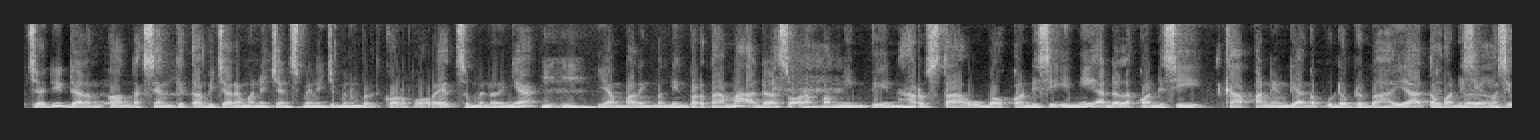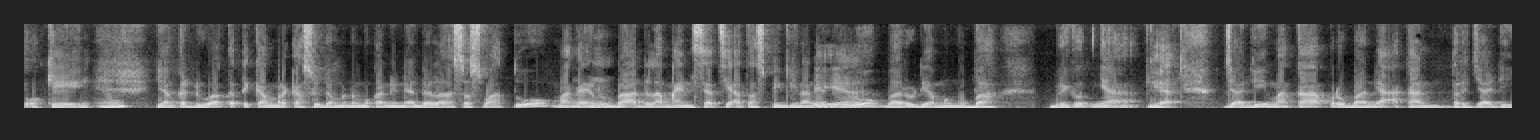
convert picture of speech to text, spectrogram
Jadi dalam konteks yang kita bicara mengenai change management berkorporat sebenarnya yang paling penting pertama adalah seorang pemimpin harus tahu bahwa kondisi ini adalah kondisi kapan yang dianggap udah berbahaya atau kondisi yang masih oke. Yang kedua ketika mereka sudah menemukan ini adalah sesuatu, maka yang rubah adalah mindset si atas pimpinannya Iya. dulu baru dia mengubah berikutnya. Iya. Jadi maka perubahannya akan terjadi.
